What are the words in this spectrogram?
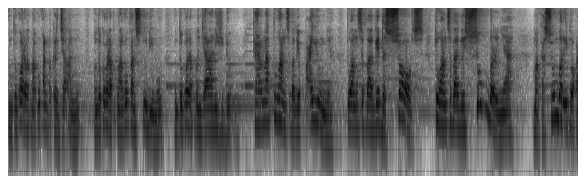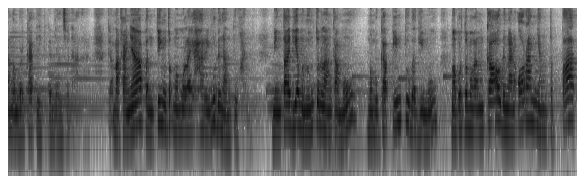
untuk kau dapat melakukan pekerjaanmu, untuk kau dapat melakukan studimu, untuk kau dapat menjalani hidupmu. Karena Tuhan sebagai payungnya, Tuhan sebagai the source, Tuhan sebagai sumbernya, maka sumber itu akan memberkati pekerjaan saudara. Makanya penting untuk memulai harimu dengan Tuhan. Minta dia menuntun langkahmu, membuka pintu bagimu, mempertemukan engkau dengan orang yang tepat,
